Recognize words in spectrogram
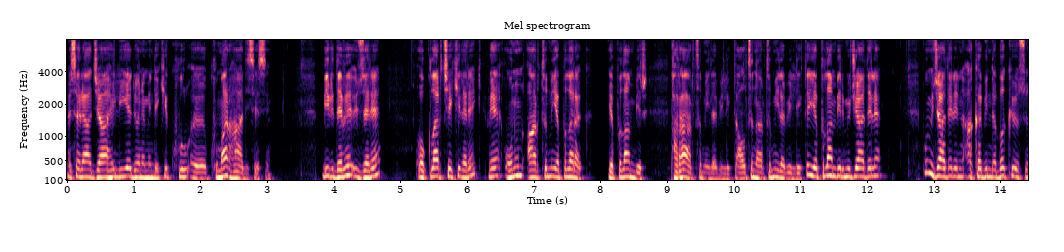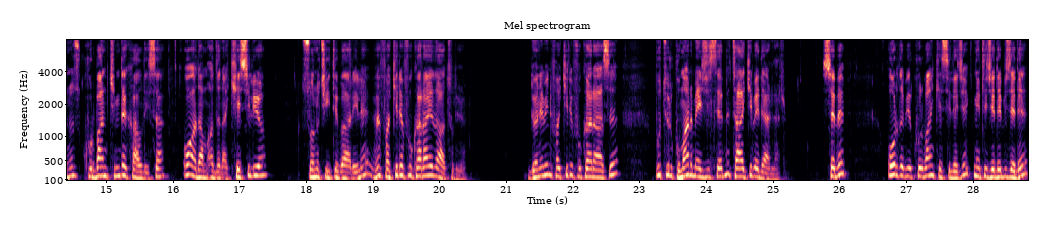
mesela cahiliye dönemindeki kur, e, kumar hadisesi. Bir deve üzere oklar çekilerek ve onun artımı yapılarak yapılan bir para artımıyla birlikte, altın artımıyla birlikte yapılan bir mücadele. Bu mücadelenin akabinde bakıyorsunuz kurban kimde kaldıysa o adam adına kesiliyor sonuç itibariyle ve fakire fukaraya dağıtılıyor. Dönemin fakiri fukarası bu tür kumar meclislerini takip ederler. Sebep orada bir kurban kesilecek neticede bize de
